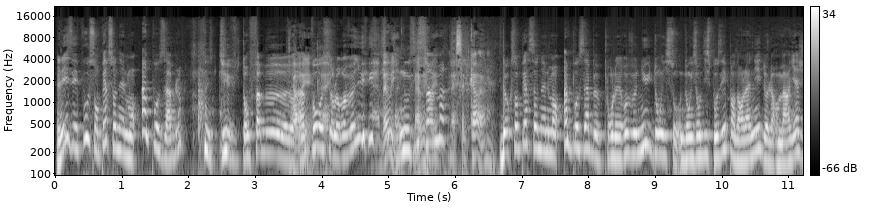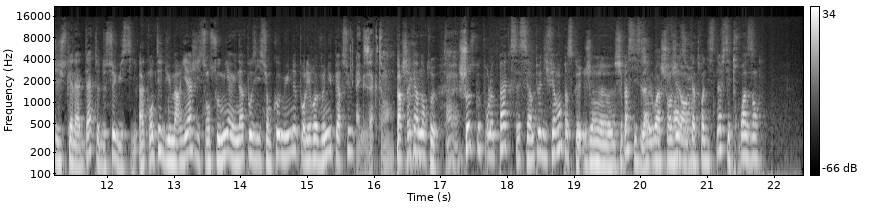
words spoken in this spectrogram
les époux sont personnellement imposables. Ton fameux Ah oui, impôt ouais. sur le revenu. Ah, bah oui, Nous bah y oui, sommes. Bah, c'est le cas, hein. Donc sont personnellement imposables pour les revenus dont ils, sont, dont ils ont disposé pendant l'année de leur mariage et jusqu'à la date de celui-ci. À compter du mariage, ils sont soumis à une imposition commune pour les revenus perçus Exactement. par chacun d'entre eux. Ah ouais. Chose que pour le PAC, c'est un peu différent parce que je, je sais pas si la loi a changé en ans. 99, c'est 3 ans.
